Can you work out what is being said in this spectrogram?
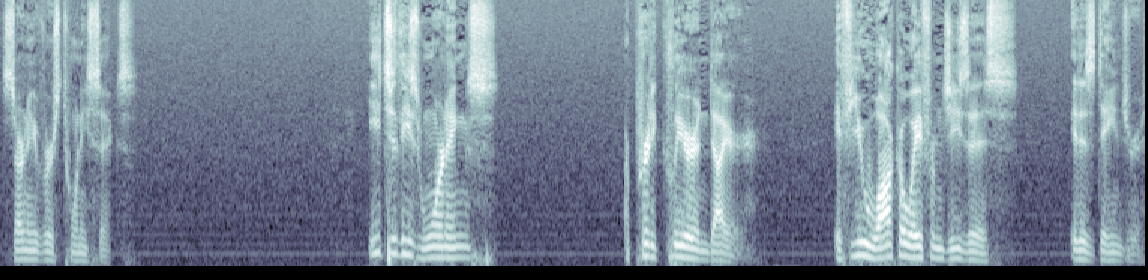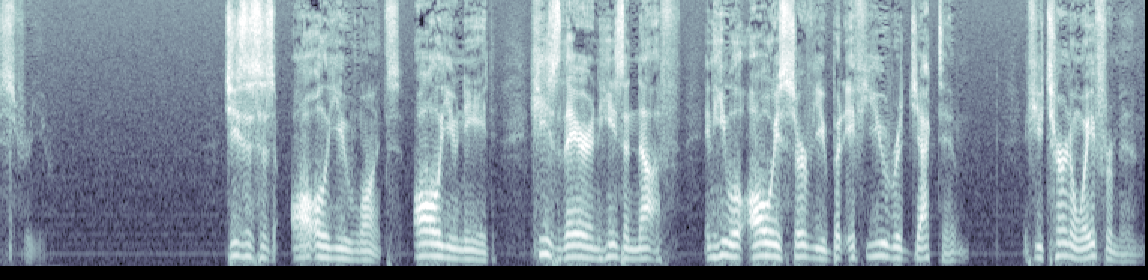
starting at verse 26. Each of these warnings are pretty clear and dire. If you walk away from Jesus, it is dangerous for you. Jesus is all you want, all you need. He's there and He's enough, and He will always serve you. But if you reject Him, if you turn away from Him,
